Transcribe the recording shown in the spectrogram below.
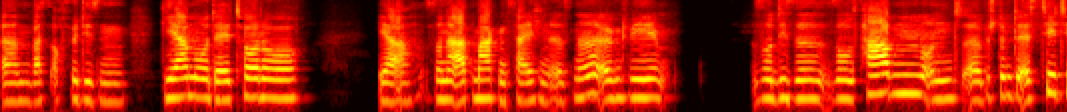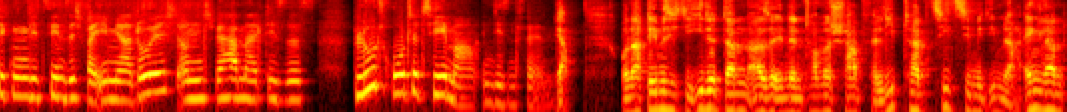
ähm, was auch für diesen Guillermo del Toro ja so eine Art Markenzeichen ist, ne? Irgendwie so diese so Farben und äh, bestimmte Ästhetiken, die ziehen sich bei ihm ja durch und wir haben halt dieses blutrote Thema in diesem Film. Ja. Und nachdem sich die Edith dann also in den Thomas Sharp verliebt hat, zieht sie mit ihm nach England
